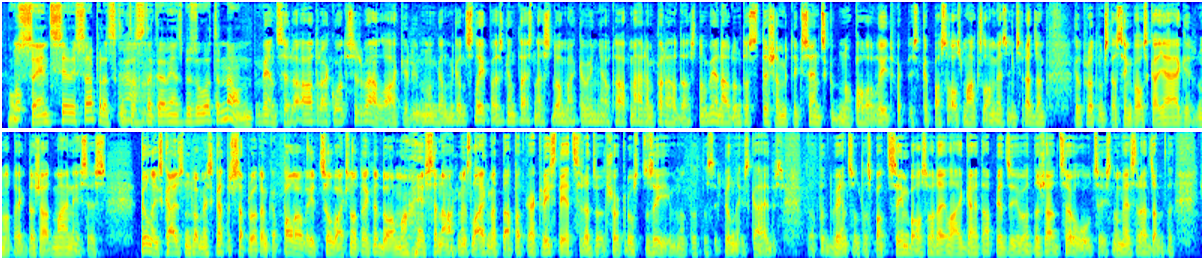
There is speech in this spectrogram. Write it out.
Mūsu nu, sensis jau ir sapratis, ka jā. tas tā kā viens bez otra nav. Viens ir ātrāk, otrs ir vēlāk. Ir, nu, gan, gan slīpais, gan taisnais. Es domāju, ka viņi jau tā apmēram parādās no vienādi. Un tas tiešām ir tik sens, ka no palolīta faktiski, pasaules mākslā mēs viņus redzam. Kad, protams, tā simboliskā jēga ir noteikti dažādi mainīsies. Pilnīgi skaidrs, un to mēs katrs saprotam, ka palolīta cilvēks noteikti nedomā, ja senāk mēs laikmet tāpat kā kristietis redzot šo krustu zīmi. Nu, tas ir pilnīgi skaidrs. Tad viens un tas pats simbols cilvēks varēja laika gaitā piedzīvot dažādas evolūcijas. Nu, mēs redzam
